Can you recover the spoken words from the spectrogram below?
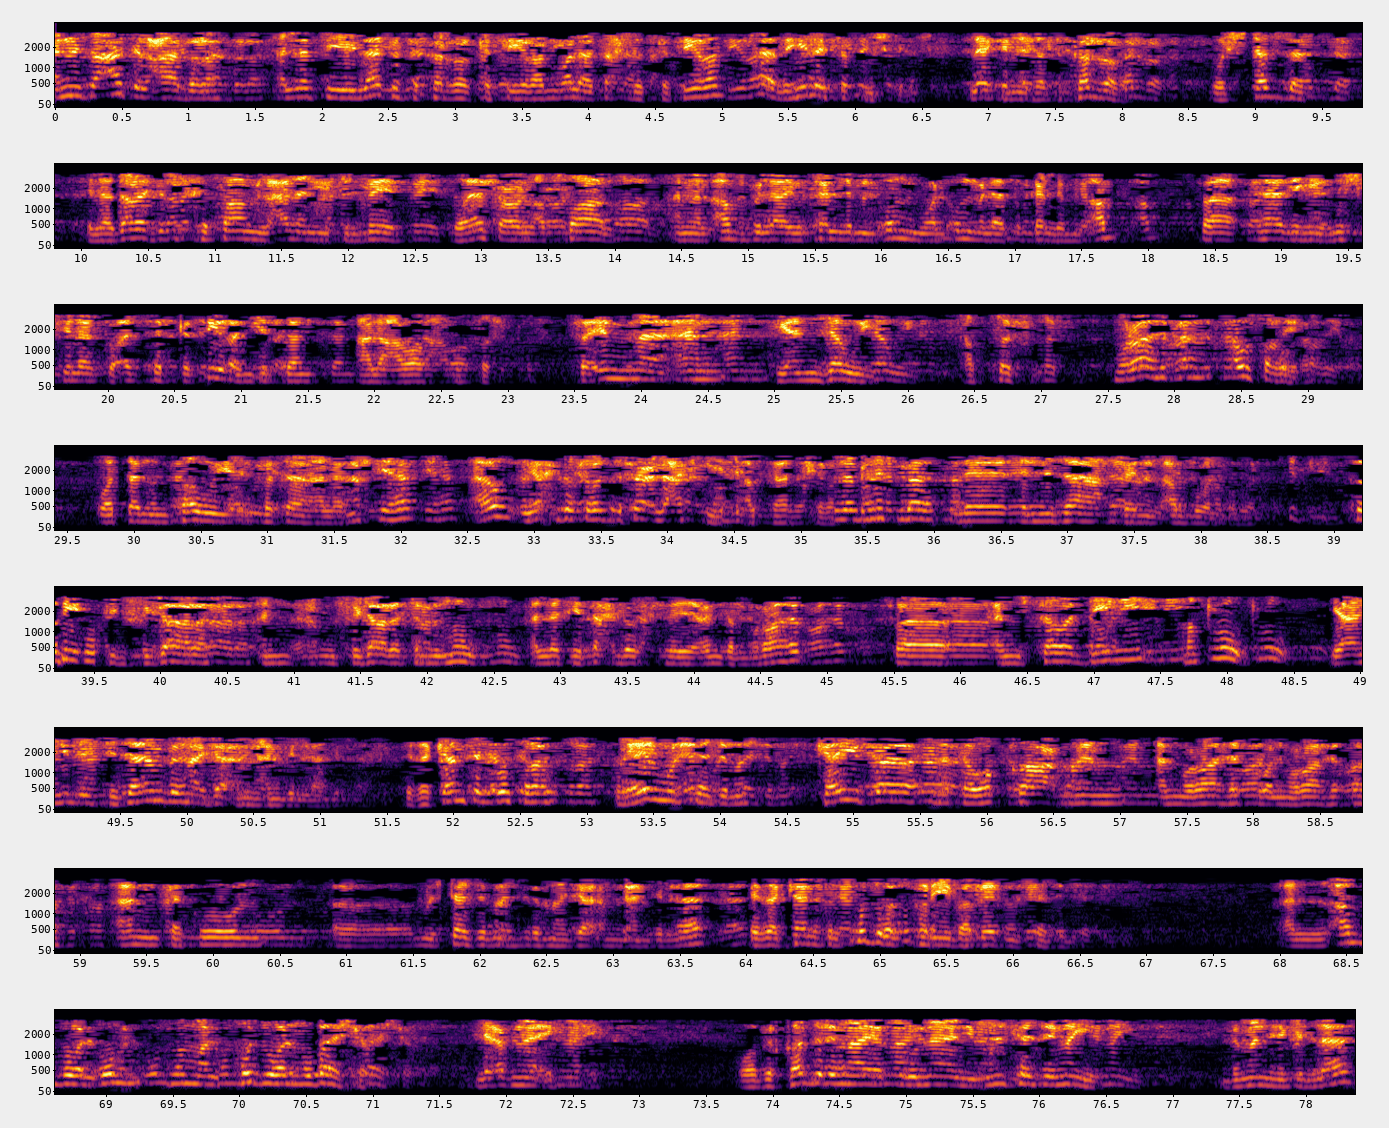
النزاعات العابرة التي لا تتكرر كثيرا ولا تحدث كثيرا هذه ليست مشكلة. لكن إذا تكررت واشتدت إلى درجة الخصام العلني في البيت ويشعر الأطفال أن الأب لا يكلم الأم والأم لا تكلم الأب. فهذه مشكلة تؤثر كثيرا جدا على عواطف الطفل. فإما أن ينزوي الطفل مراهقا أو صغيرا. وتنطوي الفتاة على نفسها أو يحدث رد فعل عكسي هذا بالنسبة للنزاع بين الأب والأم في انفجارة انفجارة النمو التي تحدث عند المراهق فالمستوى الديني مطلوب يعني الالتزام بما جاء من عند الله. إذا كانت الأسرة غير ملتزمة كيف نتوقع من المراهق والمراهقة أن تكون ملتزمة بما جاء من عند الله؟ إذا كانت القدوة القريبة غير ملتزمة. الأب والأم هم القدوة المباشرة لأبنائهم وبقدر ما يكونان ملتزمين بمنهج الله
